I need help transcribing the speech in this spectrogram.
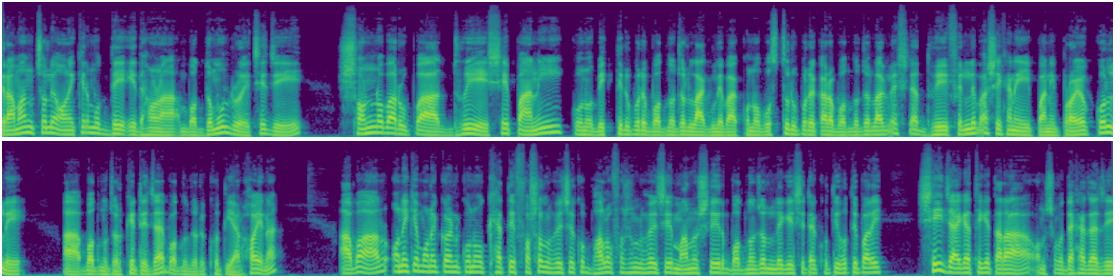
গ্রামাঞ্চলে অনেকের মধ্যে এ ধারণা বদ্ধমূল রয়েছে যে, স্বর্ণ বা রূপা ধুয়ে সে পানি কোনো ব্যক্তির উপরে বদনজর লাগলে বা কোনো বস্তুর উপরে কারও বদনজর লাগলে সেটা ধুয়ে ফেললে বা সেখানে এই পানি প্রয়োগ করলে বদনজর কেটে যায়, বদনজরের ক্ষতি আর হয় না। আবার অনেকে মনে করেন কোনো খেতে ফসল হয়েছে, খুব ভালো ফসল হয়েছে, মানুষের বদনজর লেগে সেটা ক্ষতি হতে পারে। সেই জায়গা থেকে তারা অনেক সময় দেখা যায় যে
